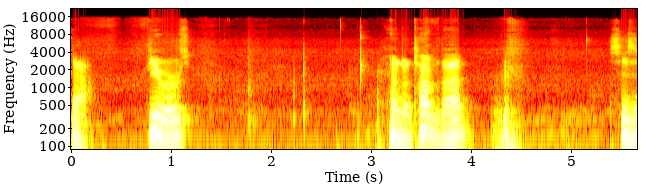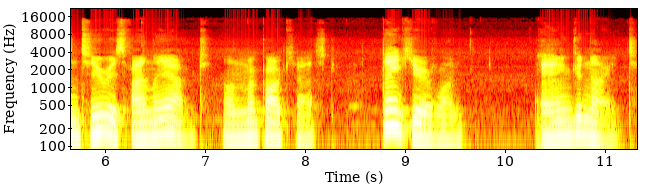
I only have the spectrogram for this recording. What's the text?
yeah, viewers. And on top of that, season two is finally out on my podcast. Thank you, everyone, and good night.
